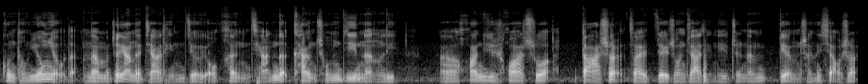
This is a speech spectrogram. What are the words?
共同拥有的。那么这样的家庭就有很强的抗冲击能力啊。换句话说，大事儿在这种家庭里只能变成小事儿，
